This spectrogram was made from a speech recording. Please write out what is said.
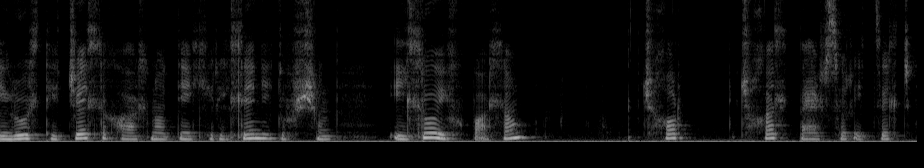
эрүүл тэжээлэх хоолнуудын хэрэглээний түвшин илүү их болон чухал чухал байр суурь эзэлж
